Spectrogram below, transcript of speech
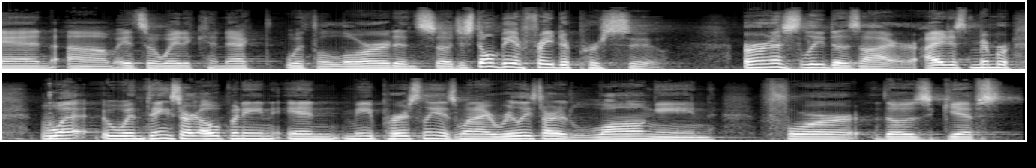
and um, it's a way to connect with the lord and so just don't be afraid to pursue earnestly desire. I just remember what when things started opening in me personally is when I really started longing for those gifts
